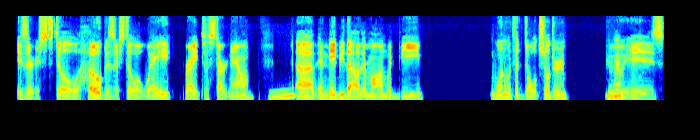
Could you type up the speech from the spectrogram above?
is there still hope is there still a way right to start now mm-hmm. uh, and maybe the other mom would be one with adult children who mm-hmm. is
